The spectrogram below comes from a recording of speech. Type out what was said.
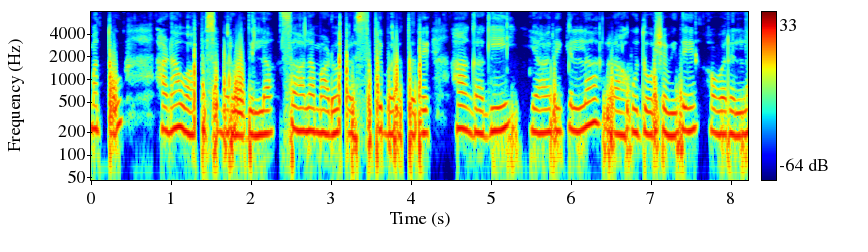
ಮತ್ತು ಹಣ ವಾಪಸ್ಸು ಬರುವುದಿಲ್ಲ. ಸಾಲ ಮಾಡುವ ಪರಿಸ್ಥಿತಿ ಬರುತ್ತದೆ. ಹಾಗಾಗಿ ಯಾರಿಗೆಲ್ಲ ರಾಹು ದೋಷವಿದೆ ಅವರೆಲ್ಲ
